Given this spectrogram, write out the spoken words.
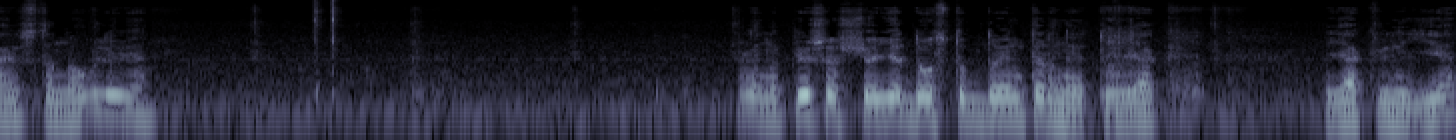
Хай встановлює. Ну пише, що є доступ до інтернету. Як, як він є?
